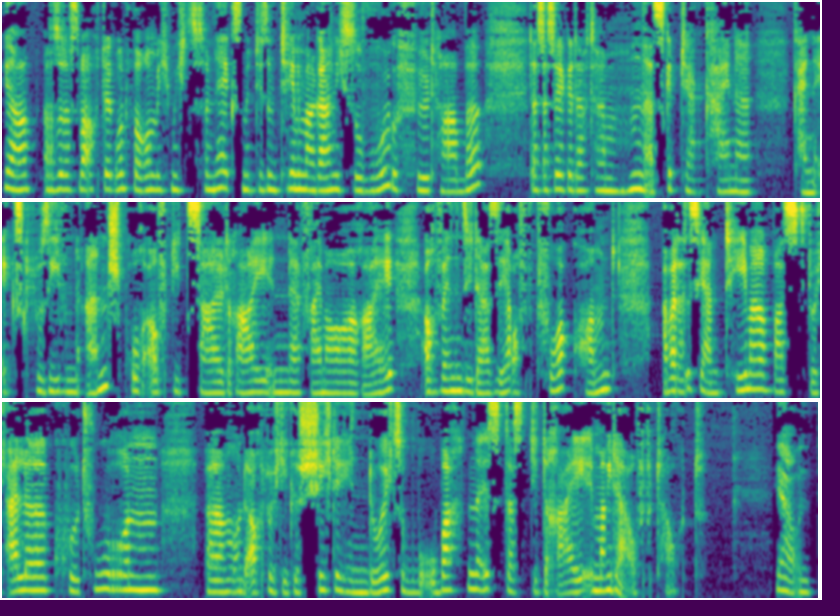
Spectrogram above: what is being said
Ja, also das war auch der Grund, warum ich mich zunächst mit diesem Thema gar nicht so wohl gefühlt habe, dass wir gedacht haben, hm, es gibt ja keine, keinen exklusiven Anspruch auf die Zahl 3 in der Freimaurerei, auch wenn sie da sehr oft vorkommt. Aber das ist ja ein Thema, was durch alle Kulturen ähm, und auch durch die Geschichte hindurch zu beobachten ist, dass die 3 immer wieder auftaucht. Ja, und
